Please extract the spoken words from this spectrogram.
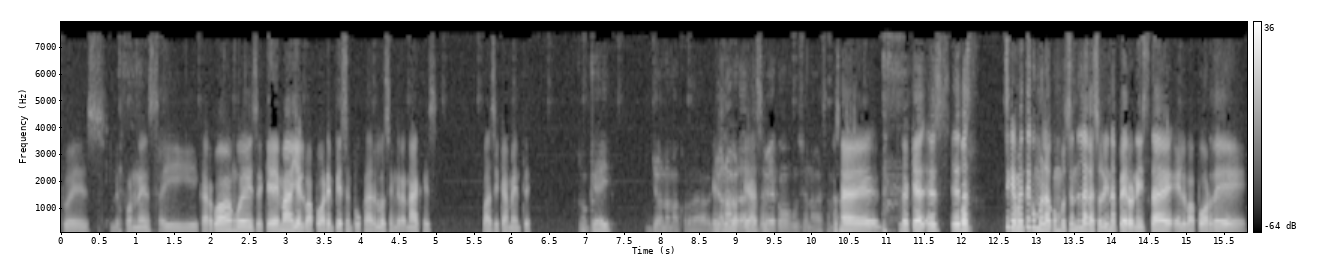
pues le pones ahí carbón, güey, se quema y el vapor empieza a empujar los engranajes, básicamente. Ok. Yo no me acordaba. Yo la verdad no sabía cómo funcionaba esa O madre. sea, lo que es, es básicamente como la combustión de la gasolina, pero necesita el vapor de,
